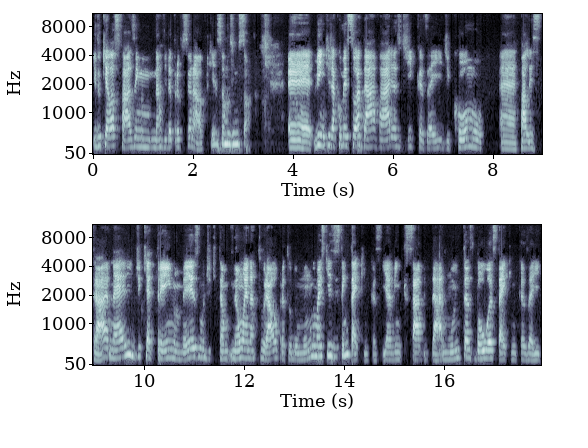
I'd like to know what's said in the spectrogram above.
e do que elas fazem na vida profissional, porque somos um só. É, Vim, que já começou a dar várias dicas aí de como é, palestrar, né? De que é treino mesmo, de que não é natural para todo mundo, mas que existem técnicas. E a Vink sabe dar muitas boas técnicas aí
